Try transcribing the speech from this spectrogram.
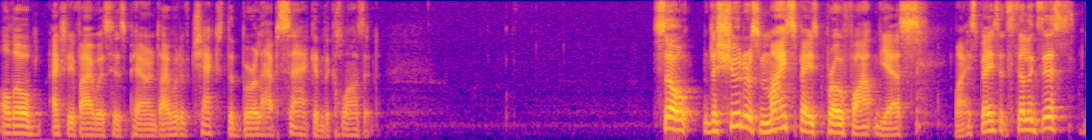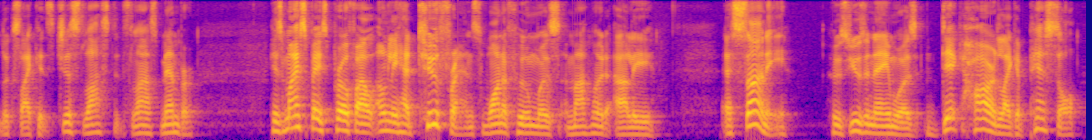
Although, actually, if I was his parent, I would have checked the burlap sack in the closet. So, the shooter's MySpace profile, yes, MySpace, it still exists. Looks like it's just lost its last member. His MySpace profile only had two friends, one of whom was Mahmoud Ali Essani, whose username was Dick Hard Like a Pistol.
